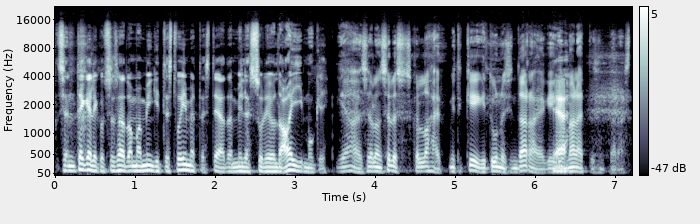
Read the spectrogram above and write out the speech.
see on tegelikult, sa saad oma mingitest võimetest teada, millest sul ei olnud aimugi. ja, ja seal on selles suhtes ka lahe, et mitte keegi ei tunne sind ära ja keegi ja. ei mäleta sind pärast.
